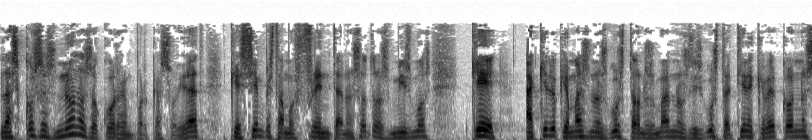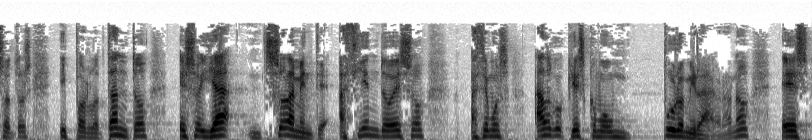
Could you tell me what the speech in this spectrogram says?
las cosas no nos ocurren por casualidad, que siempre estamos frente a nosotros mismos, que aquello que más nos gusta o más nos disgusta tiene que ver con nosotros y por lo tanto eso ya solamente haciendo eso hacemos algo que es como un puro milagro, ¿no? Es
